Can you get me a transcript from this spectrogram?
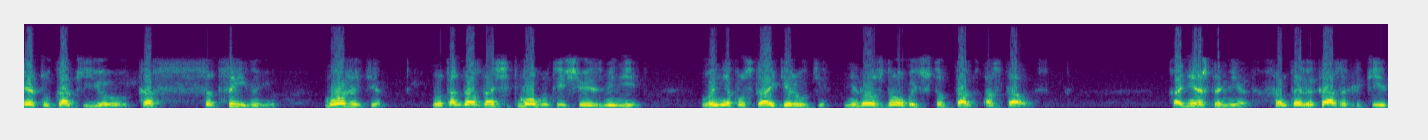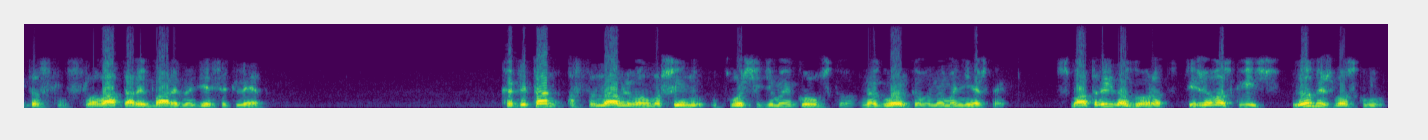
эту, как ее, кассацийную. Можете? Ну тогда, значит, могут еще изменить. Вы не опускайте руки. Не должно быть, чтоб так осталось. Конечно, нет. Фронтовика за какие-то слова тары-бары на 10 лет. Капитан останавливал машину у площади Маяковского, на Горького, на Манежной. «Смотри на город, ты же москвич, любишь Москву?»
